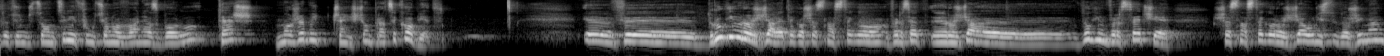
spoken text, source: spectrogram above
dotyczącymi funkcjonowania zboru, też może być częścią pracy kobiet. Yy, w drugim rozdziale tego 16 werset, rozdział, yy, w drugim wersecie 16 rozdziału listu do Rzymian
